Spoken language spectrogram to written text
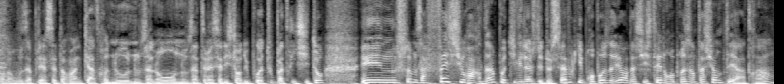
Pendant que vous appelez à 7h24, nous, nous allons nous intéresser à l'histoire du Poitou, Patrick Citeau. Et nous sommes à Fay-sur-Ardin, petit village des Deux-Sèvres, qui propose d'ailleurs d'assister à une représentation de théâtre. Hein.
